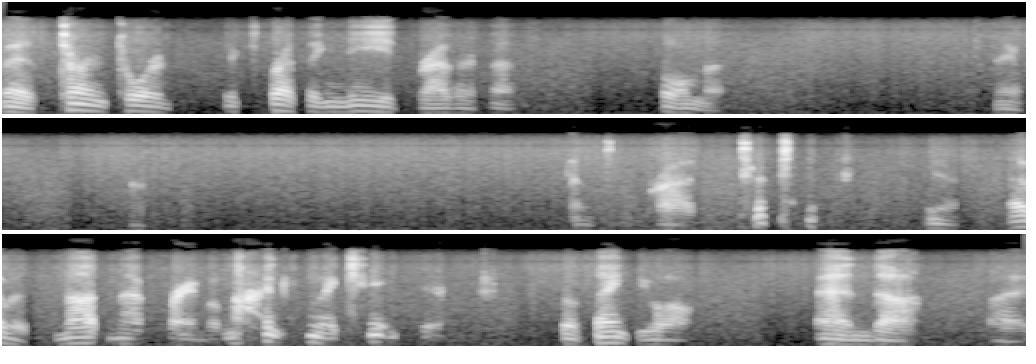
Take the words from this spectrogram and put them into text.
that is turned toward expressing need rather than fullness. Anyway. Kind of surprised. yeah, I was not in that frame of mind when I came here. So thank you all. And uh, I,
